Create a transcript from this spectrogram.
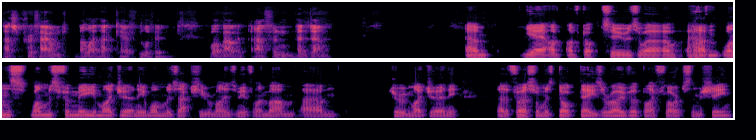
That's profound. I like that, Kev. Love it. What about Af and then Dan? Um, yeah, I've, I've got two as well. Um, one's one was for me in my journey. One was actually reminds me of my mum um, during my journey. Uh, the first one was Dog Days Are Over by Florence and the Machine.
